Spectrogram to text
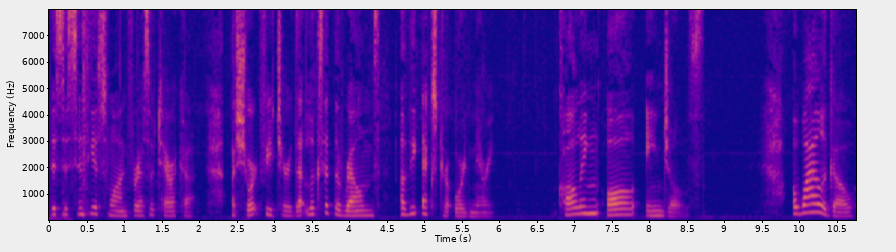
This is Cynthia Swan for Esoterica, a short feature that looks at the realms of the extraordinary. Calling All Angels. A while ago,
